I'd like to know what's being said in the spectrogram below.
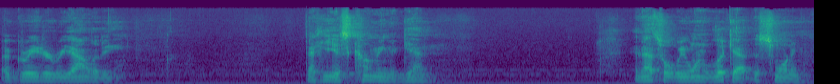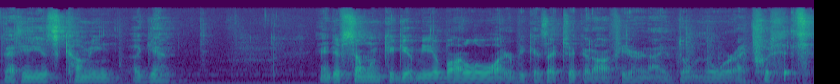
a greater reality that he is coming again. And that's what we want to look at this morning, that he is coming again. And if someone could get me a bottle of water because I took it off here and I don't know where I put it.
